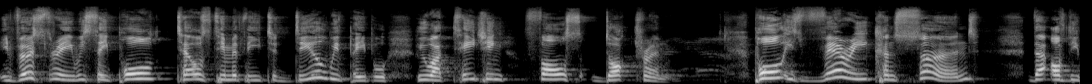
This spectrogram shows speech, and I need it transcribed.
In verse 3, we see Paul tells Timothy to deal with people who are teaching false doctrine. Paul is very concerned that of the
